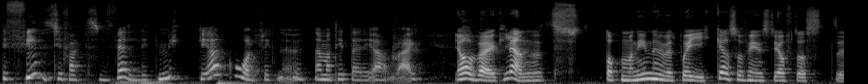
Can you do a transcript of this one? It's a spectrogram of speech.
Det finns ju faktiskt väldigt mycket alkoholfritt nu när man tittar i ölväg. Ja, verkligen. Stoppar man in huvudet på ICA så finns det ju oftast eh,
